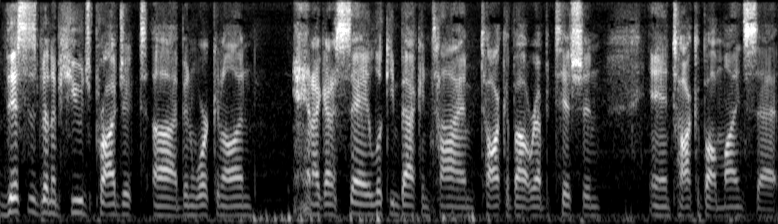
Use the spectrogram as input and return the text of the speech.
this has been a huge project uh, I've been working on and I got to say, looking back in time, talk about repetition and talk about mindset.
